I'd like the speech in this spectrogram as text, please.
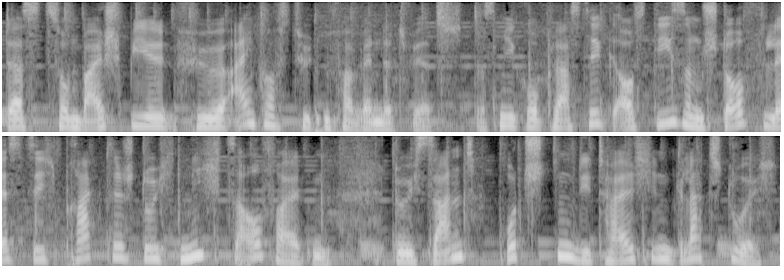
das zum Beispiel für Einkaufstüten verwendet wird. Das Mikroplastik aus diesem Stoff lässt sich praktisch durch nichts aufhalten. Durch Sand rutschten die Teilchen glatt durch.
